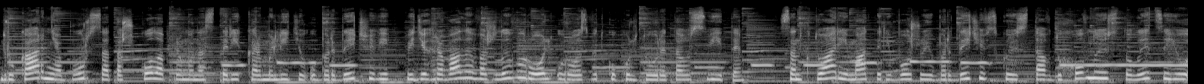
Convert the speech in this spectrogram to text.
Друкарня, бурса та школа при монастирі кармелітів у Бердичеві відігравали важливу роль у розвитку культури та освіти. Санктуарій Матері Божої Бердичівської став духовною столицею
